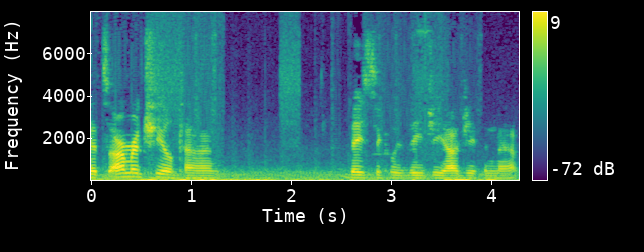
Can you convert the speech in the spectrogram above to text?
It's Armored Shield time. Basically the Jihad map.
